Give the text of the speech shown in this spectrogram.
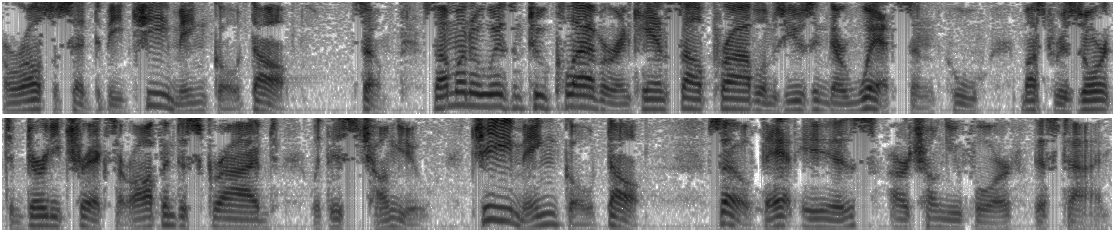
are also said to be Ji Ming Gou Dao. So, someone who isn't too clever and can solve problems using their wits and who must resort to dirty tricks are often described with this Chengyu, Ji Ming Gou Dao. So that is our Chengyu for this time.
